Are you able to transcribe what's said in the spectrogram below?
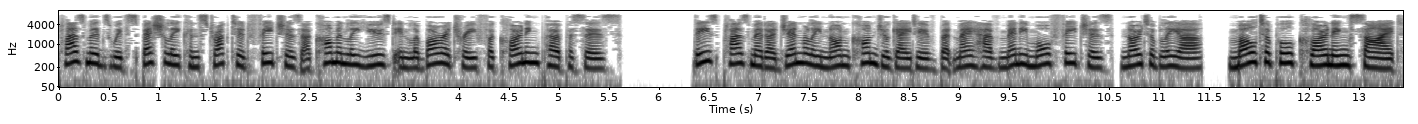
Plasmids with specially constructed features are commonly used in laboratory for cloning purposes. These plasmid are generally non-conjugative but may have many more features, notably a multiple cloning site,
